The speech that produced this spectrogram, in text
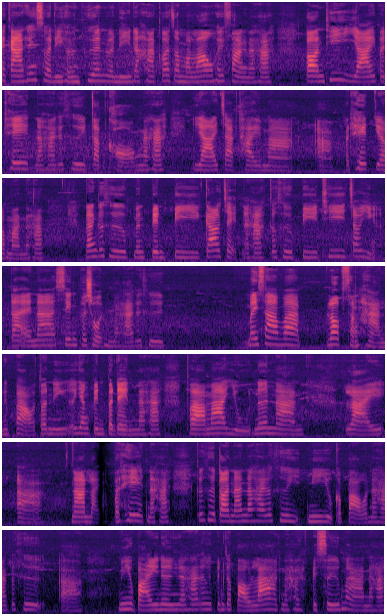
ยการท่านสวัสดีค่ะเพื่อนๆวันนี้นะคะ ก็จะมาเล่าให้ฟังนะคะ ตอนที่ย้ายประเทศนะคะก็คือจัดของนะคะ ย้ายจากไทยมาประเทศเยอรมันนะคะ นั่นก็คือมันเป็นปี 97 นะคะ ก็คือปีที่เจ้าหญิงไดอาน่าสิ้นพระชนนะคะก็คือ ไม่ทราบว่ารอบสังหารหรือเปล่า ตอนนี้ยังเป็นประเด็นนะคะดราม่าอยู่เนิ่นนานหลายอ่านานหลาย ประเทศนะคะ ก็คือตอนนั้นนะคะก็คือมีอยู่กระเป๋านะคะก็คืออมีอยู่ใบหนึ่งนะคะก็คือเป็นกระเป๋าลากนะคะไปซื้อมานะคะ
